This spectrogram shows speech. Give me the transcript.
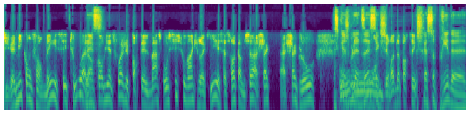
je vais m'y conformer, c'est tout. Alors, combien de fois j'ai porté le masque aussi souvent que requis, et ce sera comme ça à chaque, à chaque jour. Ce que je voulais dire, c'est que dira de. Je serais surpris de,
